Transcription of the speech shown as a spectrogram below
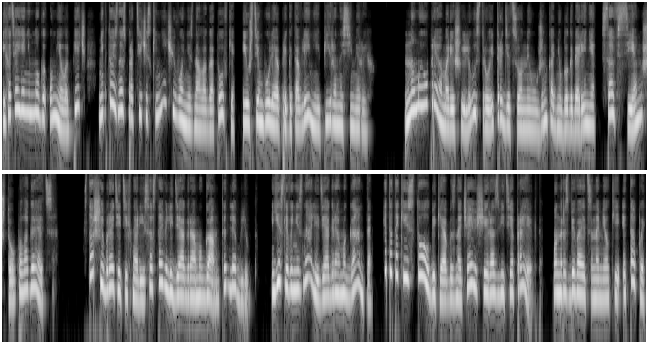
И хотя я немного умела печь, никто из нас практически ничего не знал о готовке и уж тем более о приготовлении пира на семерых. Но мы упрямо решили устроить традиционный ужин ко Дню Благодарения со всем, что полагается. Старшие братья-технари составили диаграмму Ганта для блюд. Если вы не знали, диаграмма Ганта — это такие столбики, обозначающие развитие проекта. Он разбивается на мелкие этапы,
